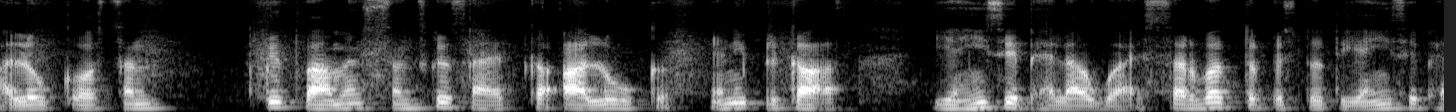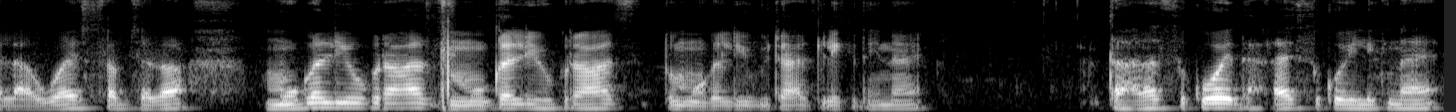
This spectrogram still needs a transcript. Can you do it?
आलोक और संस्कृत वावंश संस्कृत साहित्य का आलोक, यानी प्रकाश। यहीं से फैला हुआ है। सर्वत्र प्रस्तुत यहीं से फैला हुआ है। सब जगह मुगल युवराज मुगल युवराज तो मुगल युवराज लिख देना है। धारा से कोई धारा से कोई लिखना है।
